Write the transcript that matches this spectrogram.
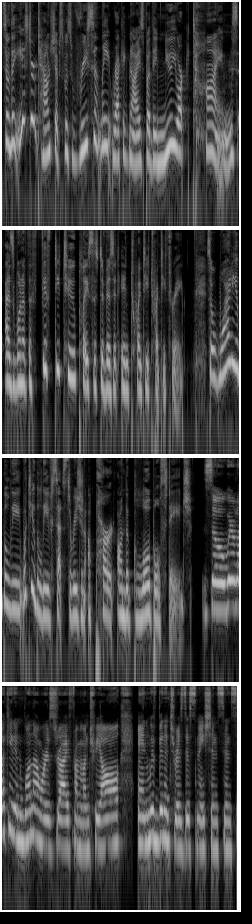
So, the Eastern Townships was recently recognized by the New York Times as one of the 52 places to visit in 2023. So, why do you believe, what do you believe sets the region apart on the global stage? So we're located in one hour's drive from Montreal and we've been a tourist destination since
